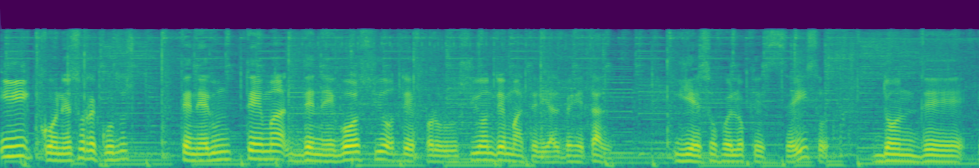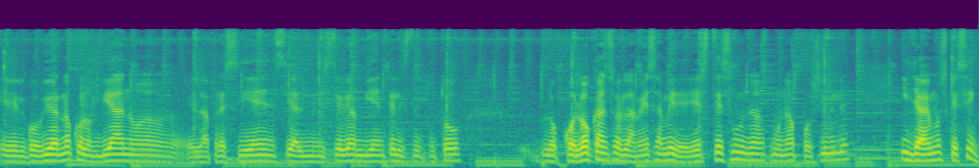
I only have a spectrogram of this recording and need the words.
y con esos recursos tener un tema de negocio de producción de material vegetal y eso fue lo que se hizo, donde el gobierno colombiano, la presidencia, el Ministerio de Ambiente, el instituto lo colocan sobre la mesa, mire, esta es una, una posible y ya vemos que sí.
